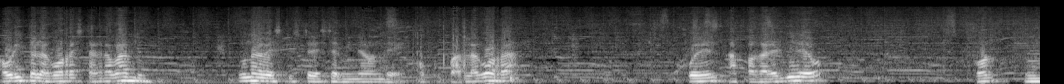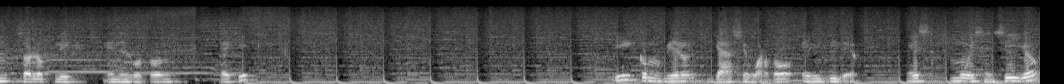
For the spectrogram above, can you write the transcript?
Ahorita la gorra está grabando. Una vez que ustedes terminaron de ocupar la gorra, pueden apagar el video con un solo clic en el botón X y como vieron ya se guardó el video. Es muy sencillo.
